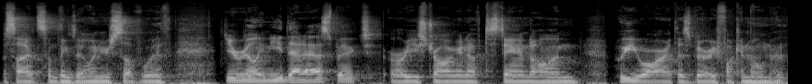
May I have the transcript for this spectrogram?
besides something to own yourself with? Do you really need that aspect or are you strong enough to stand on who you are at this very fucking moment?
